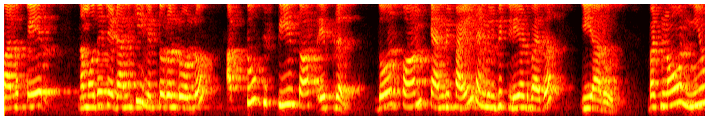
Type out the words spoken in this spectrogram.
వాళ్ళ పేరు నమోదు చేయడానికి ఎలక్టోరల్ రోల్లో up to fifteenth of April those forms can be filed and will be cleared by the EROs but no new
